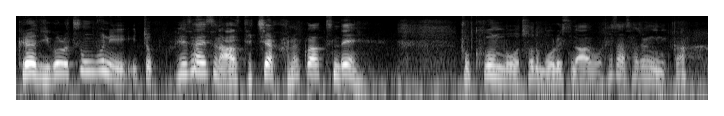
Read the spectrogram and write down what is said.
그래가지고 이걸로 충분히 이쪽 회사에서는 알아서 대체가 가능할 것 같은데 뭐 그건 뭐 저도 모르겠습니다. 아, 뭐 회사 사정이니까.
